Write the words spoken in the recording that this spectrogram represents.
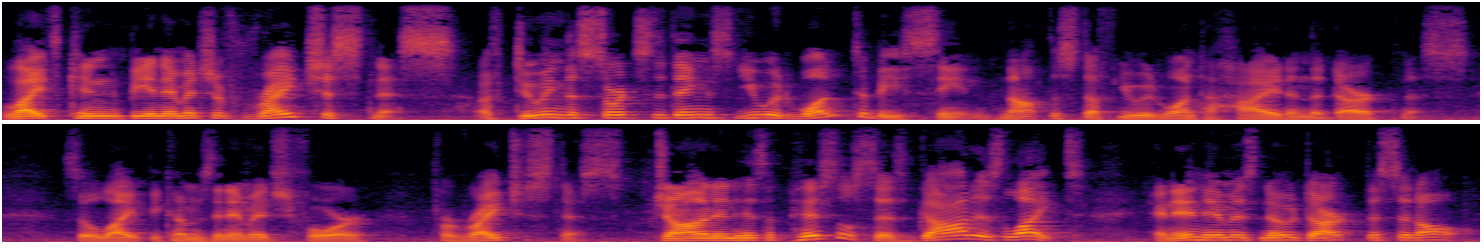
Light can be an image of righteousness, of doing the sorts of things you would want to be seen, not the stuff you would want to hide in the darkness. So light becomes an image for, for righteousness. John in his epistle says, God is light, and in him is no darkness at all.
